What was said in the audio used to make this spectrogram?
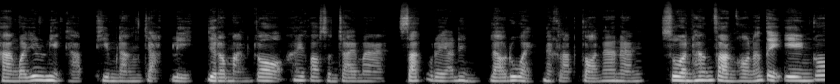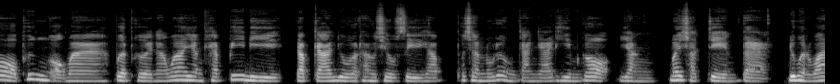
ทางบาเยิร์นมิวนิกครับ ทีมดังจากลีกเยอรมันก็ให้ความสนใจมาสักระยะหนึ่งแล้วด้วยนะครับ ก่อนหน้านั้น ส่วนทางฝั่งของนักเตะเองก็เพิ่งออกมาเปิดเผยนะว่ายังแฮปปี้ดีกับการอยู่กับทางเชลซีครับ เพราะฉะนั้นเรื่องของการย้ายทีมก็ยังไม่ชัดเจนแต่ ดูเหมือนว่า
